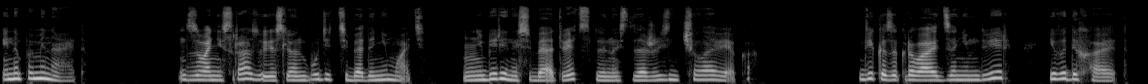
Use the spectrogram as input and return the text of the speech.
и напоминает. «Звони сразу, если он будет тебя донимать. Не бери на себя ответственность за жизнь человека». Вика закрывает за ним дверь и выдыхает.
